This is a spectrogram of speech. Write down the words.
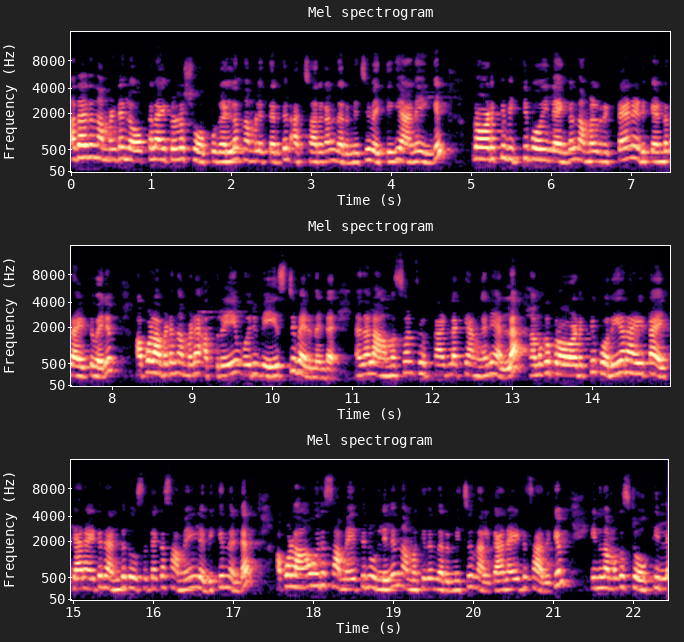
അതായത് നമ്മളുടെ ലോക്കലായിട്ടുള്ള ഷോപ്പുകളിലും നമ്മൾ ഇത്തരത്തിൽ അച്ചാറുകൾ നിർമ്മിച്ച് വെക്കുകയാണെങ്കിൽ പ്രോഡക്റ്റ് വിറ്റ് പോയില്ലെങ്കിൽ നമ്മൾ റിട്ടേൺ എടുക്കേണ്ടതായിട്ട് വരും. അപ്പോൾ അവിടെ നമ്മുടെ അത്രയും ഒരു വേസ്റ്റ് വരുന്നുണ്ട്. എന്നാൽ ആമസോൺ ഫ്ലിപ്കാർട്ടിലൊക്കെ അങ്ങനെയല്ല. നമുക്ക് പ്രോഡക്റ്റ് കൊറിയർ ആയിട്ട് അയക്കാനായിട്ട് രണ്ട് ദിവസത്തേക്ക് സമയം ലഭിക്കുന്നുണ്ട്. അപ്പോൾ ആ ഒരു സമയത്തിനുള്ളിലും നമുക്കിത് നിർമ്മിച്ച് നൽകാനായിട്ട് സാധിക്കും. ഇനി നമുക്ക് സ്റ്റോക്ക് ഇല്ല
